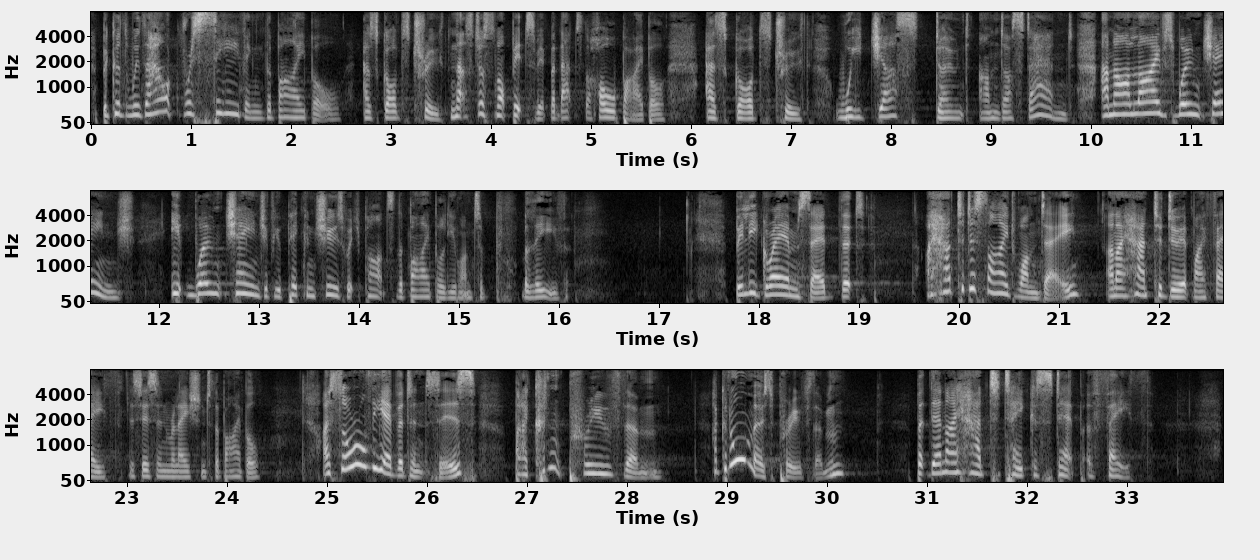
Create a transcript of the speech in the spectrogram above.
Because without receiving the Bible as God's truth, and that's just not bits of it, but that's the whole Bible as God's truth, we just don't understand. And our lives won't change. It won't change if you pick and choose which parts of the Bible you want to believe. Billy Graham said that I had to decide one day, and I had to do it by faith. This is in relation to the Bible. I saw all the evidences, but I couldn't prove them. I could almost prove them, but then I had to take a step of faith.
